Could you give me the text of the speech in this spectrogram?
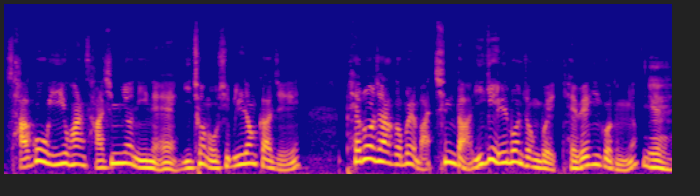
사고 이후 한 40년 이내에 2051년까지 폐로 작업을 마친다. 이게 일본 정부의 계획이거든요. 예.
